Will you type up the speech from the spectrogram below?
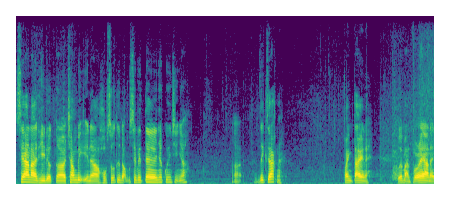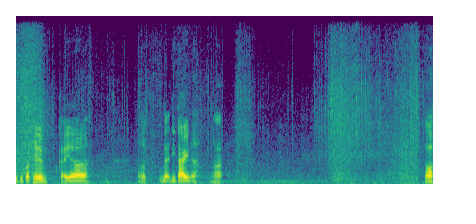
Xe này thì được à, trang bị là hộp số tự động CVT nhé quý anh chị nhé Đấy, dích rác này phanh tay này với bản Pre này thì có thêm cái uh, uh, bệ đi tay nữa Đấy. rồi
